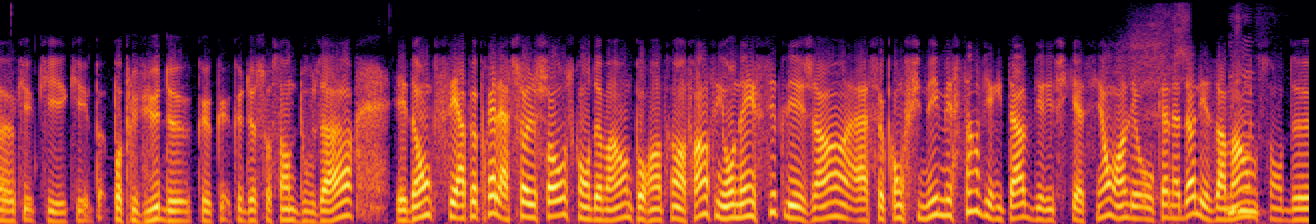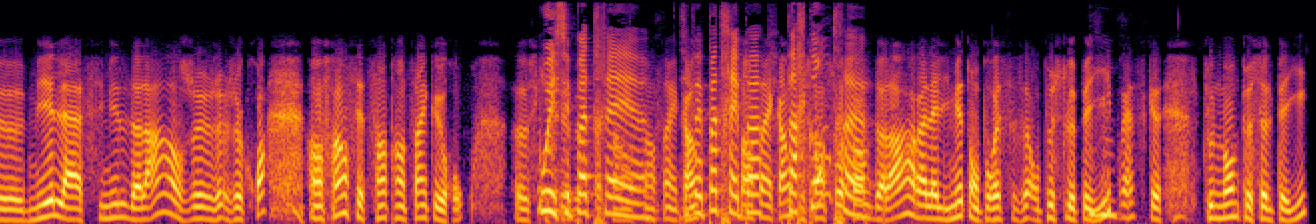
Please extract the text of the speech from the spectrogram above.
Euh, qui, qui, qui, est pas plus vieux de, que, que, que, de 72 heures. Et donc, c'est à peu près la seule chose qu'on demande pour rentrer en France. Et on incite les gens à se confiner, mais sans véritable vérification. Hein. Au Canada, les amendes -hmm. sont de 1000 à 6000 dollars, je, je, je, crois. En France, c'est de 135 euros. Euh, oui, c'est pas très, 150, ça fait pas très peur. Par contre, 160 dollars, à la limite, on pourrait, on peut se le payer mm -hmm. presque. Tout le monde peut se le payer.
